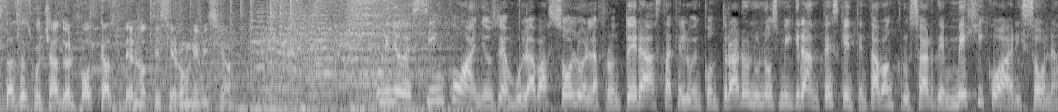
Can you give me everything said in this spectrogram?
Estás escuchando el podcast del noticiero Univisión. Un niño de 5 años deambulaba solo en la frontera hasta que lo encontraron unos migrantes que intentaban cruzar de México a Arizona.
